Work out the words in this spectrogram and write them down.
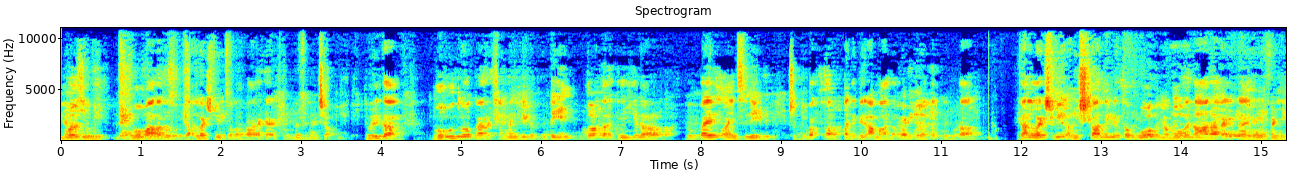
ఈరోజు గోమాతలు ధనలక్ష్మి తులవార కార్యక్రమం నిర్వహించాం. తొలిత భూతోకానికి సంబంధించినటువంటి మూడు వందల కేజీల రూపాయి కాయిన్స్ని చుట్టుపక్కల పది గ్రామాల రైతులందరికీ కూడా ధనలక్ష్మి అనుష్ఠాన నిమిత్తం ఓం నమో నారాయణ అనేటువంటి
